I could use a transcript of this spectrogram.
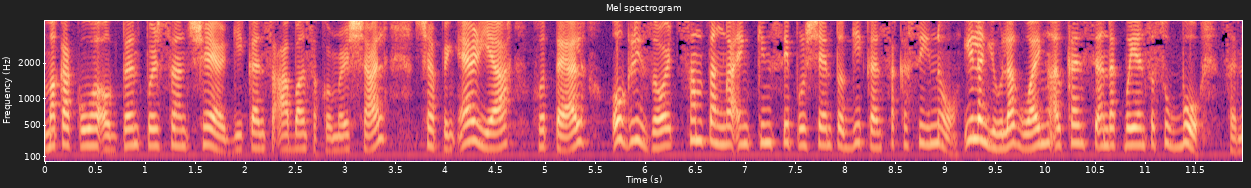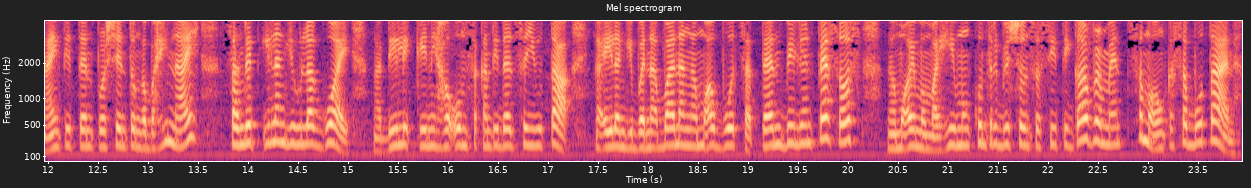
makakuha og 10% share gikan sa abang sa commercial, shopping area, hotel og resort samtang laing 15% gikan sa casino. Ilang gihulagway nga alkanse ang dakbayan sa Sugbo sa 90-10% nga bahinay sanglit ilang gihulagway nga dili kini haom sa kantidad sa yuta nga ilang gibanabana nga moabot sa 10 billion pesos nga mao'y mamahimong kontribusyon sa city government sa maong kasabutan.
